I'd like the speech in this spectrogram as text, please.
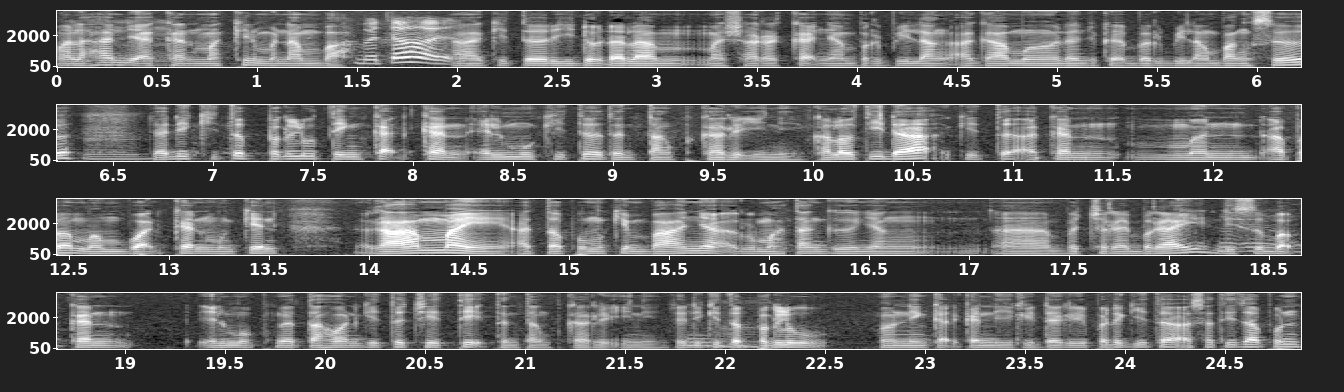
malahan dia akan makin menambah. Betul. Ha, kita hidup dalam masyarakat yang berbilang agama dan juga berbilang bangsa. Hmm. Jadi kita perlu tingkatkan ilmu kita tentang perkara ini. Kalau tidak, kita akan men, apa membuatkan mungkin ramai ataupun mungkin banyak rumah tangga yang uh, bercerai-berai disebabkan ilmu pengetahuan kita cetek tentang perkara ini. Jadi kita perlu meningkatkan diri daripada kita asatiza pun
